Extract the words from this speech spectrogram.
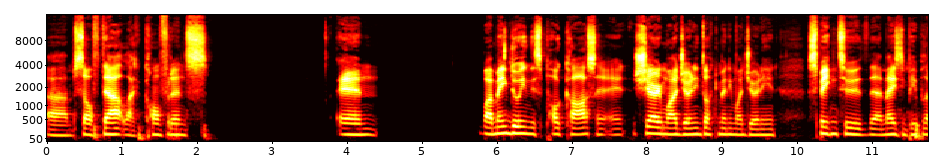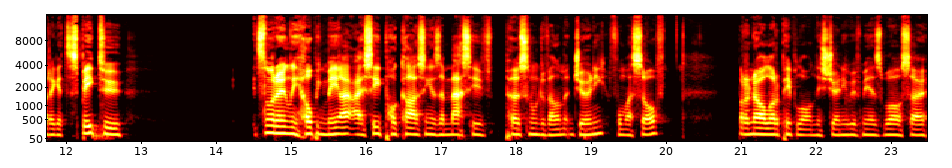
um, self doubt, lack of confidence, and by me doing this podcast and, and sharing my journey, documenting my journey, and speaking to the amazing people that I get to speak to, it's not only helping me. I, I see podcasting as a massive personal development journey for myself, but I know a lot of people are on this journey with me as well. So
